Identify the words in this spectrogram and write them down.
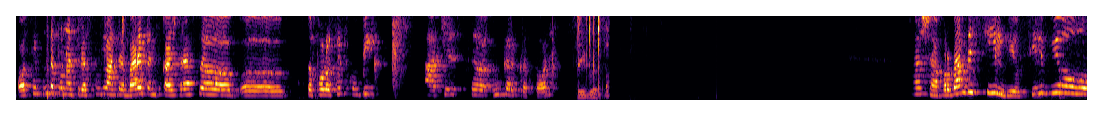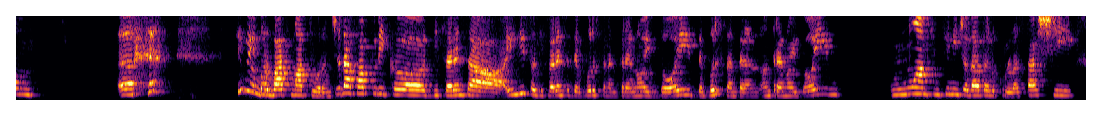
o secundă până îți răspund la întrebare, pentru că aș vrea să, uh, să folosesc un pic acest uh, încărcător. Sigur. Așa, vorbeam de Silviu. Silviu, uh, Silviu e un bărbat matur, în ciuda faptului că diferența, există o diferență de vârstă între noi doi, de vârstă între, între noi doi, nu am simțit niciodată lucrul ăsta și uh,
